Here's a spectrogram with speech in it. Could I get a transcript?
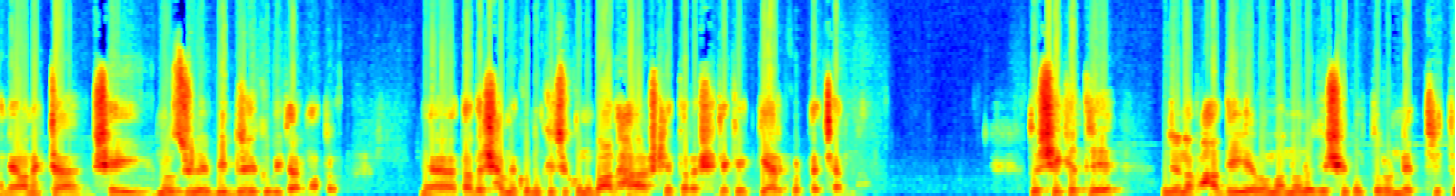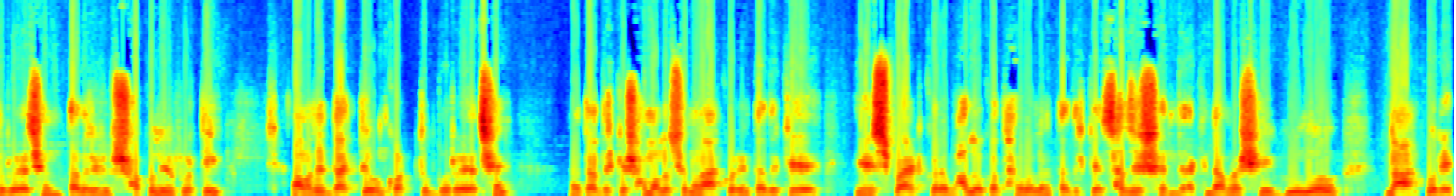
মানে অনেকটা সেই নজরুলের বিদ্রোহী কবিতার মতো। তাদের সামনে কোনো কিছু, কোনো বাধা আসলে তারা সেটাকে কেয়ার করতে চান না। তো সেক্ষেত্রে জনাব হাদি এবং অন্যান্য যে সকল তরুণ নেতৃত্ব রয়েছেন, তাদের সকলের প্রতি আমাদের দায়িত্ব এবং কর্তব্য রয়েছে। তাদেরকে সমালোচনা না করে, তাদেরকে ইন্সপায়ার্ড করে, ভালো কথা বলা, তাদেরকে সাজেশন দেওয়া কিন্তু আমরা সেগুলো না করে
